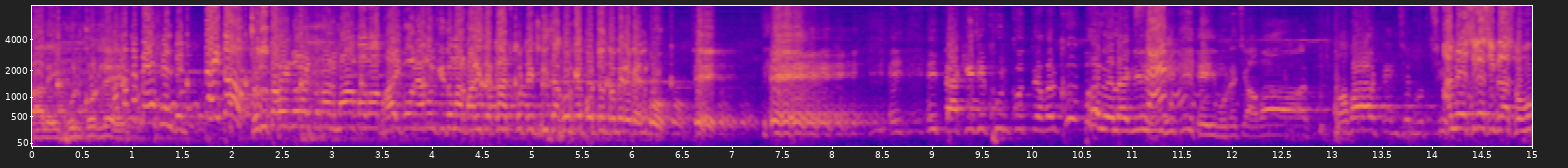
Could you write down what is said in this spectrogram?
কাল এই ভুল করলে আমাকে মেরে ফেলবেন। শুধু তাই নয় তোমার মা বাবা ভাই বোন এমনকি তোমার বাড়িতে কাজ করতে ভিসাগরকে পর্যন্ত মেরে ফেলব। এই এই প্যাকেজে খুন করতে আমার খুব ভালো লাগে। এই মরেছে আবার আবার টেনশন হচ্ছে। আমি এসে গেছি বিলাসবাবু।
